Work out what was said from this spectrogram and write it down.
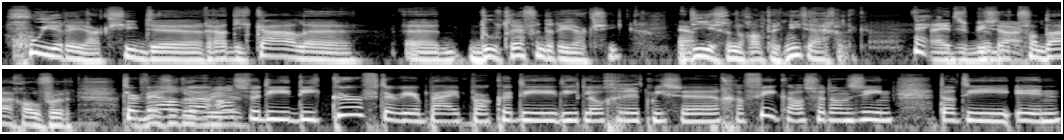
goede reactie, de radicale, eh, doeltreffende reactie, Ja. die is er nog altijd niet eigenlijk. Nee. Nee, het is bizar. het vandaag over. Terwijl we, weer? als we die, die curve er weer bij pakken, die, die logaritmische grafiek, als we dan zien dat die in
